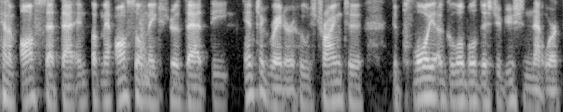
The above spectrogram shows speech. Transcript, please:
kind of offset that, and but also make sure that the integrator who's trying to deploy a global distribution network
